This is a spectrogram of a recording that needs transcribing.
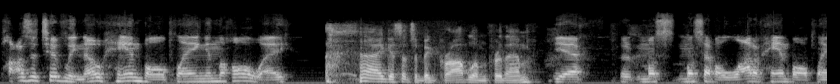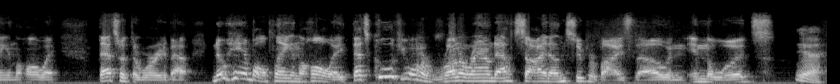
Positively, no handball playing in the hallway. I guess that's a big problem for them. Yeah, must must have a lot of handball playing in the hallway. That's what they're worried about. No handball playing in the hallway. That's cool if you want to run around outside unsupervised, though, and in the woods. Yeah,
